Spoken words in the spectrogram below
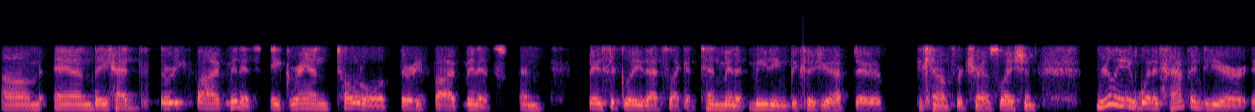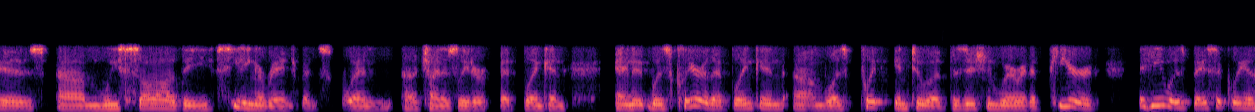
Um, and they had 35 minutes, a grand total of 35 minutes. And basically that's like a 10 minute meeting because you have to account for translation. Really, what had happened here is um, we saw the seating arrangements when uh, China's leader met Blinken, and it was clear that Blinken um, was put into a position where it appeared that he was basically a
